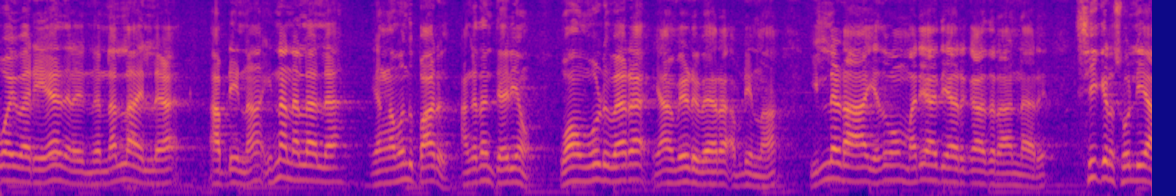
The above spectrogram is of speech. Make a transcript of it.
போய் வரையே நல்லா இல்லை. அப்படின்னா இன்னும் நல்லா இல்லை? எங்கே வந்து பாரு அங்கே தான் தெரியும். உன் வீடு வேறு என் வீடு வேறு. அப்படின்னா இல்லைடா எதுவும் மரியாதையாக இருக்காதுடான்னாரு. சீக்கிரம் சொல்லியா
